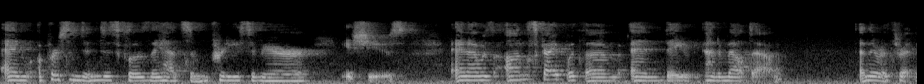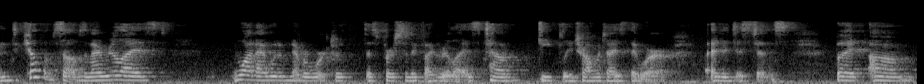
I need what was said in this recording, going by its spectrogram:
and a person didn't disclose they had some pretty severe issues, and I was on Skype with them and they had a meltdown, and they were threatening to kill themselves, and I realized. One, I would have never worked with this person if I'd realized how deeply traumatized they were at a distance. But um,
